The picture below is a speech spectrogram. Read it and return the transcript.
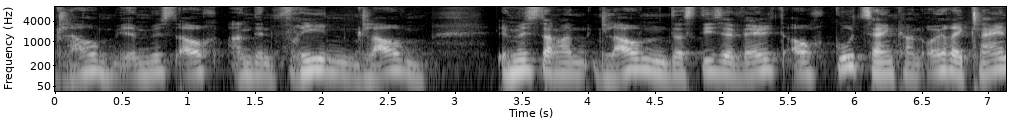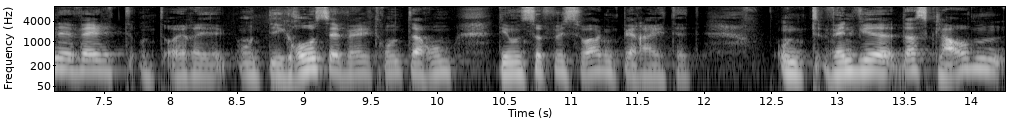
glauben, ihr müsst auch an den Frieden glauben. Ihr müsst daran glauben, dass diese Welt auch gut sein kann, eure kleine Welt und, eure, und die große Welt rundherum, die uns so viel Sorgen bereitet. Und wenn wir das glauben,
